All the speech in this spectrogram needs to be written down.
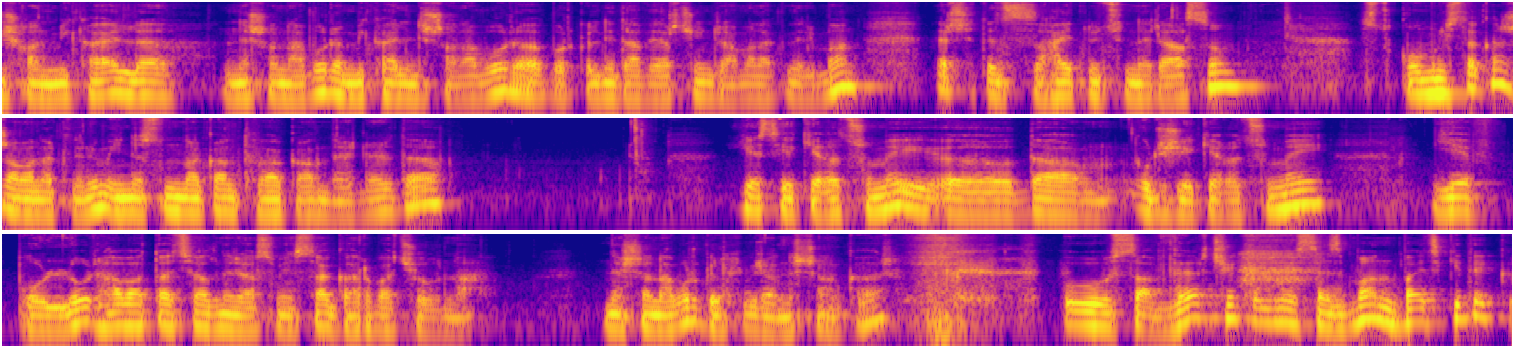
իշխան Միքայելը նշանավորը Միքայել նշանավորը որ կլինի դա վերջին ժամանակների բան վերջը տենց հայտնություններ ասում. Կոմունիստական ժամանակներում 90-ական թվականներն էր դա ես եկեղեցում էի դա ուրիշ եկեղեցում էի եւ բոլոր հավատացյալները ասում են սա Գարբաչովն է նշանավոր գլխի վրա նշան կար ու սա վերջը կլինի sense բան, բայց գիտեք,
